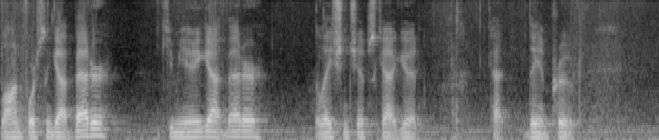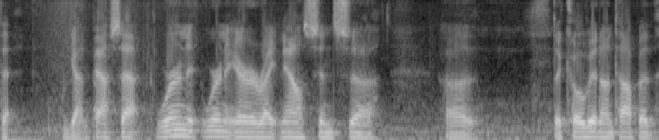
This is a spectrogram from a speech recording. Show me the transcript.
Law enforcement got better, community got better, relationships got good. Got, they improved. That we gotten past that. We're in a, we're in an era right now since uh, uh, the COVID on top of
